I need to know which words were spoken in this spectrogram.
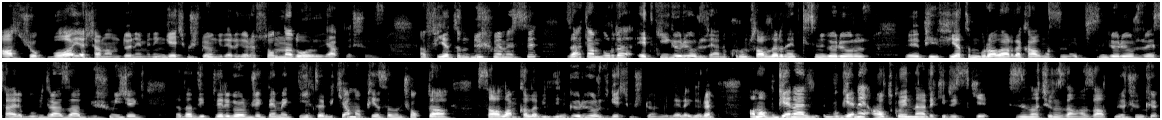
az, çok boğa yaşanan döneminin geçmiş döngülere göre sonuna doğru yaklaşıyoruz. Yani fiyatın düşmemesi zaten burada etkiyi görüyoruz. Yani kurumsalların etkisini görüyoruz. E, fiyatın buralarda kalmasının etkisini görüyoruz vesaire. Bu biraz daha düşmeyecek ya da dipleri görmeyecek demek değil tabii ki ama piyasanın çok daha sağlam kalabildiğini görüyoruz geçmiş döngülere göre. Ama bu genel bu gene altcoin'lerdeki riski sizin açınızdan azaltmıyor. Çünkü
